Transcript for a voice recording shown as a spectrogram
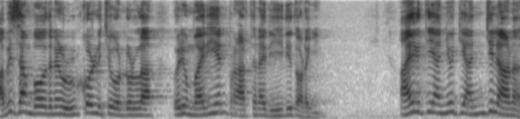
അഭിസംബോധനകൾ ഉൾക്കൊള്ളിച്ചുകൊണ്ടുള്ള ഒരു മരിയൻ പ്രാർത്ഥന രീതി തുടങ്ങി. ആയിരത്തി അഞ്ഞൂറ്റി അഞ്ചിലാണ്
